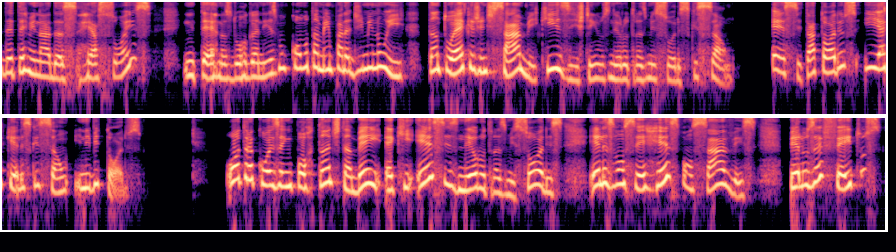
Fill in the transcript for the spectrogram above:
determinadas reações internas do organismo, como também para diminuir. Tanto é que a gente sabe que existem os neurotransmissores que são excitatórios e aqueles que são inibitórios. Outra coisa importante também é que esses neurotransmissores, eles vão ser responsáveis pelos efeitos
